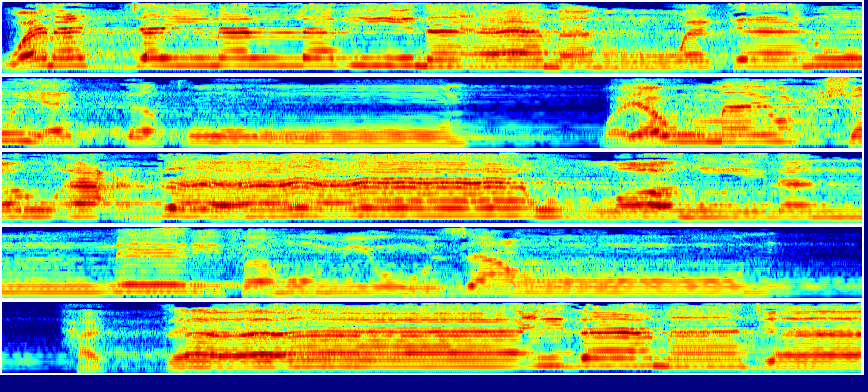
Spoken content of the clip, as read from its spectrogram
ونجينا الذين آمنوا وكانوا يتقون ويوم يحشر أعداء الله إلى النير فهم يوزعون. حتى إذا ما جاءوها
